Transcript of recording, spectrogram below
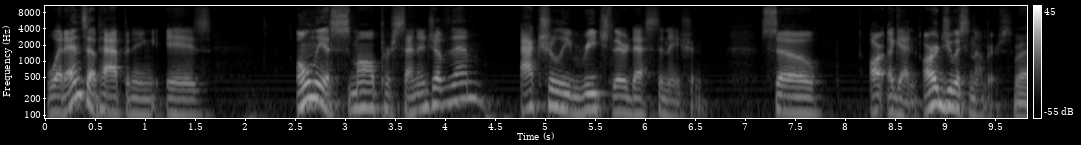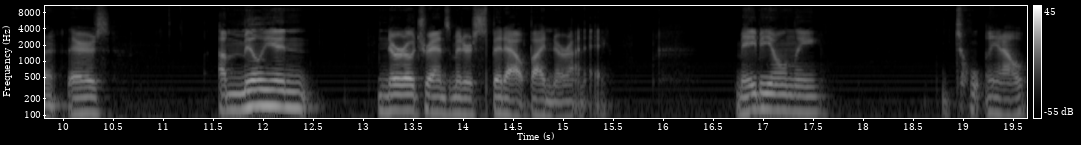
what ends up happening is only a small percentage of them actually reach their destination. So, ar- again, arduous numbers. Right. There's a million neurotransmitters spit out by neuron A. Maybe only, tw- you know,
